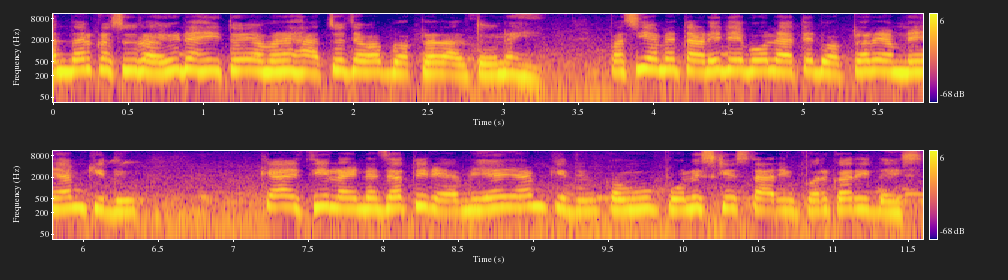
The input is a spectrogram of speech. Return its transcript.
અંદર કશું રહ્યું નહીં તો અમને સાચો જવાબ ડૉક્ટર આવતો નહીં. પછી અમે તળીને બોલ્યા તે ડૉક્ટરે અમને એમ કીધું કે અહીંથી લઈને જતી રહે. મેં એમ કીધું કે હું પોલીસ કેસ તારી ઉપર કરી દઈશ.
